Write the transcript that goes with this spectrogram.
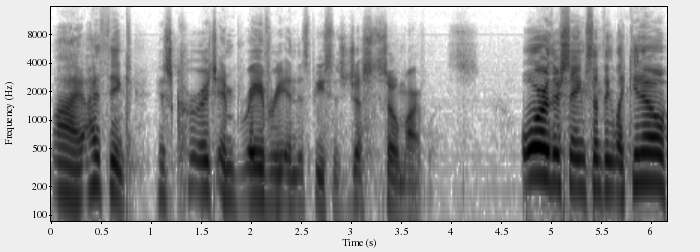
My, I think his courage and bravery in this piece is just so marvelous. Or they're saying something like, you know,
